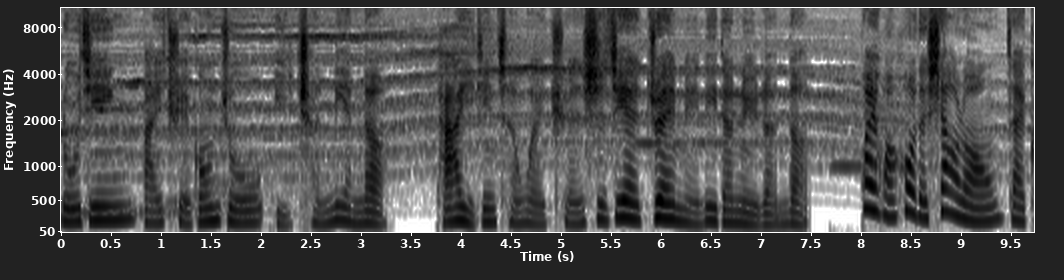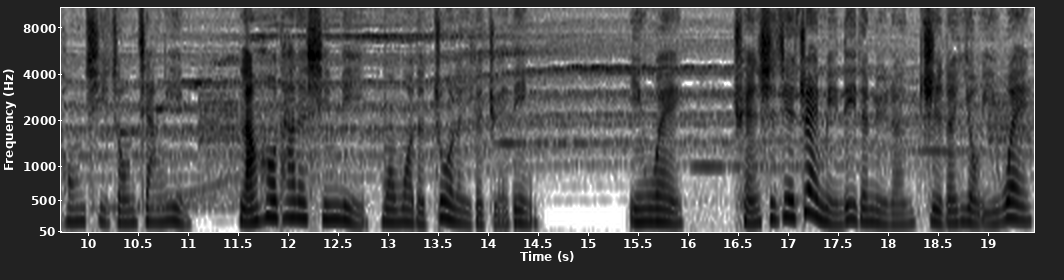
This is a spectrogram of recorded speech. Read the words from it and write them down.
如今，白雪公主已成年了，她已经成为全世界最美丽的女人了。”坏皇后的笑容在空气中僵硬，然后她的心里默默地做了一个决定，因为。全世界最美丽的女人只能有一位，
